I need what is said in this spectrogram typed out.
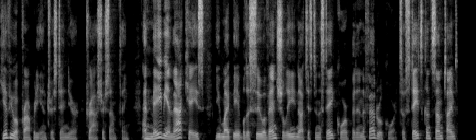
give you a property interest in your trash or something. And maybe in that case, you might be able to sue eventually, not just in a state court, but in a federal court. So states can sometimes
